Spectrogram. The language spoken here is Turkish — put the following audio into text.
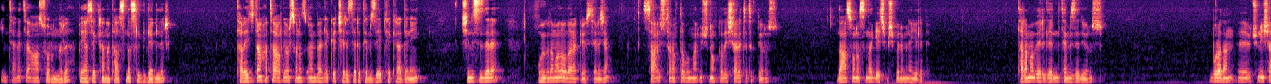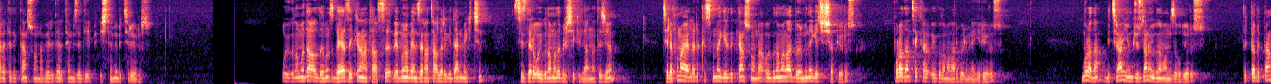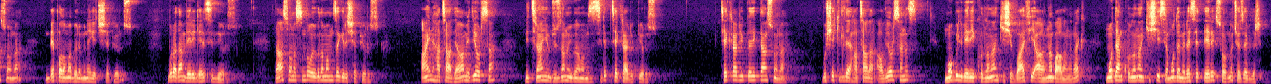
İnternet ve ağ sorunları, beyaz ekran hatası nasıl giderilir? Tarayıcıdan hata alıyorsanız ön bellek ve çerezleri temizleyip tekrar deneyin. Şimdi sizlere uygulamalı olarak göstereceğim. Sağ üst tarafta bulunan 3 noktalı işarete tıklıyoruz. Daha sonrasında geçmiş bölümüne gelip tarama verilerini temizle diyoruz. Buradan e, üçünü işaretledikten sonra verileri temizle deyip işlemi bitiriyoruz. Uygulamada aldığımız beyaz ekran hatası ve buna benzer hataları gidermek için sizlere uygulamalı bir şekilde anlatacağım. Telefon ayarları kısmına girdikten sonra uygulamalar bölümüne geçiş yapıyoruz. Buradan tekrar uygulamalar bölümüne giriyoruz. Buradan Bitranium cüzdan uygulamamızı buluyoruz. Tıkladıktan sonra depolama bölümüne geçiş yapıyoruz. Buradan verileri siliyoruz. Daha sonrasında uygulamamıza giriş yapıyoruz. Aynı hata devam ediyorsa Bitranium cüzdan uygulamamızı silip tekrar yüklüyoruz. Tekrar yükledikten sonra bu şekilde hatalar alıyorsanız mobil veriyi kullanan kişi Wi-Fi ağına bağlanarak modem kullanan kişi ise modemi resetleyerek sorunu çözebilir.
